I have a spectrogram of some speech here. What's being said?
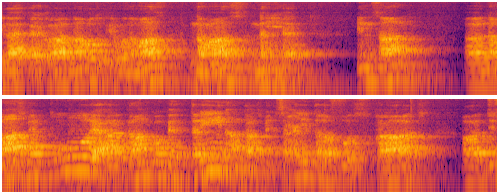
ولایت کا اقرار نہ ہو تو پھر وہ نماز نماز نہیں ہے۔ انسان نماز میں پورے ارکان کو بہترین انداز میں، صحیح تلفظ قرآت اور جس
